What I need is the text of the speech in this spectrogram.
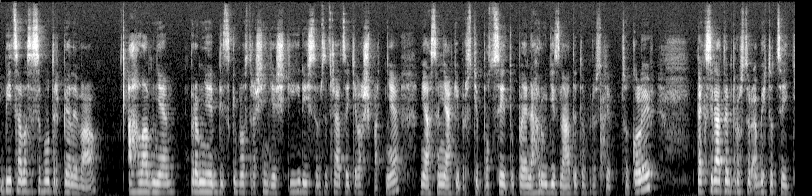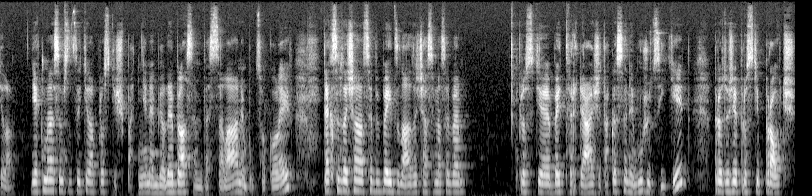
být sama se sebou trpělivá a hlavně pro mě vždycky bylo strašně těžký, když jsem se třeba cítila špatně, měla jsem nějaký prostě pocit úplně na hrudi, znáte to prostě cokoliv, tak si dát ten prostor, abych to cítila. Jakmile jsem se cítila prostě špatně, nebyla, nebyla jsem veselá nebo cokoliv, tak jsem začala na sebe být zlá, začala jsem na sebe prostě být tvrdá, že takhle se nemůžu cítit, protože prostě proč?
